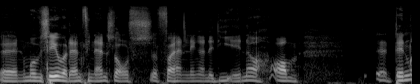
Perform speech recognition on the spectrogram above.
Uh, nu må vi se, hvordan finanslovsforhandlingerne de ender om øh, den,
